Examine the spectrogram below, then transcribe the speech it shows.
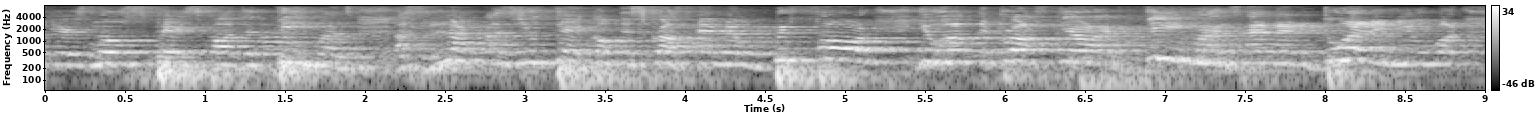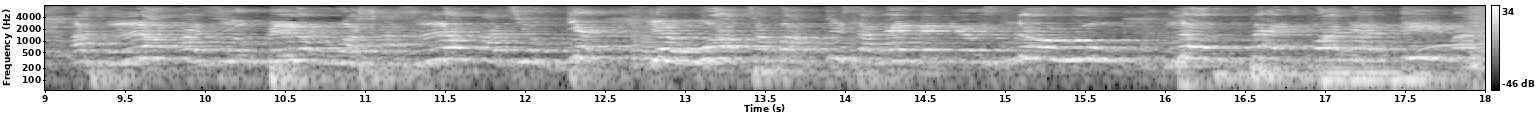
So there is no space for the demons as long as you take up this cross. Amen. Before you have the cross, there are demons amen dwelling you. But as long as you blood wash, as long as you get your water baptism, amen, there is no room, no space for the demons.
